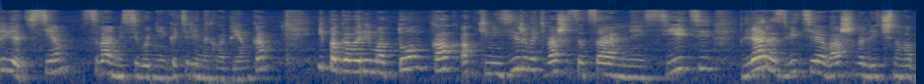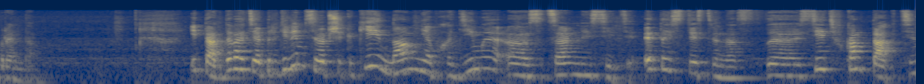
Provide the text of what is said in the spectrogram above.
Привет всем! С вами сегодня Екатерина Клопенко и поговорим о том, как оптимизировать ваши социальные сети для развития вашего личного бренда. Итак, давайте определимся вообще, какие нам необходимы э, социальные сети. Это, естественно, э, сеть ВКонтакте.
